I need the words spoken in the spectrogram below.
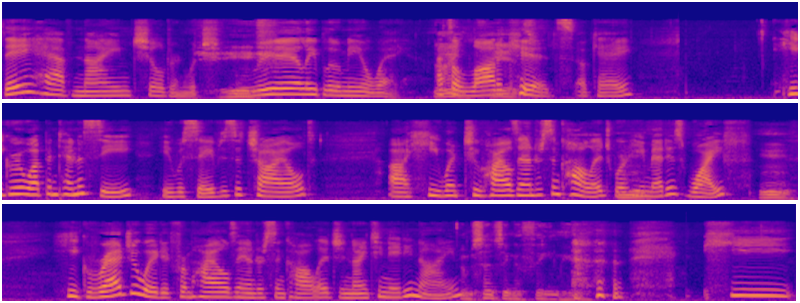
They have nine children, which really blew me away. That's a lot kids. of kids, okay? He grew up in Tennessee. He was saved as a child. Uh, he went to Hyles Anderson College where he met his wife. Mm. He graduated from Hyles Anderson College in 1989. I'm sensing a theme here. He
